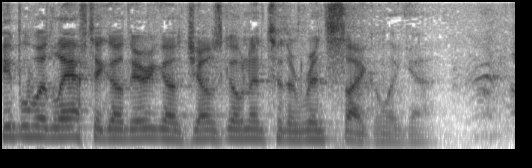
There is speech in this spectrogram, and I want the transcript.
People would laugh. They go, there you go. Joe's going into the rinse cycle again.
